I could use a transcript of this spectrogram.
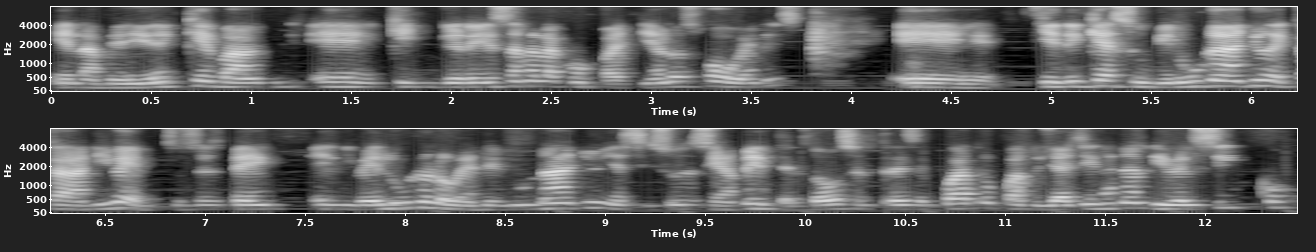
en la medida en que van, eh, que ingresan a la compañía los jóvenes, eh, tienen que asumir un año de cada nivel. Entonces ven el nivel 1, lo ven en un año y así sucesivamente, el 2, el 3, el 4, cuando ya llegan al nivel 5,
